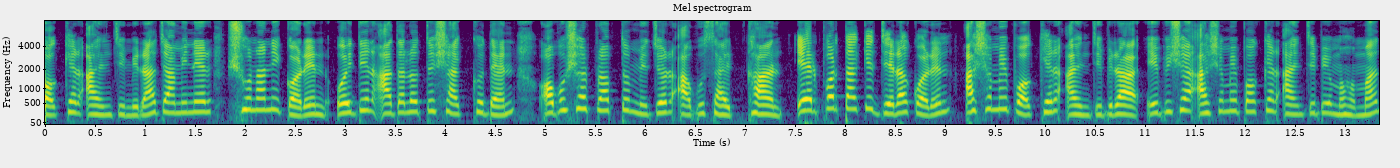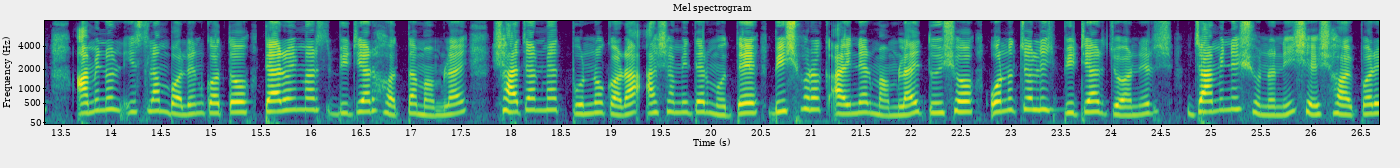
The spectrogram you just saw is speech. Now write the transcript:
পক্ষের আইনজীবীরা জামিনের শুনানি করেন। ওই দিন আদালতে সাক্ষ্য দেন অবসরপ্রাপ্ত মেজর আবু সাইদ খান। এরপর তাকে জেরা করেন আসামি পক্ষের আইনজীবীরা। এ বিষয়ে আসামি পক্ষের আইনজীবী মোহাম্মদ আমিনুল ইসলাম বলেন, গত তেরোই মার্চ বিডিআর হত্যা মামলায় সাজার মেয়াদ পূর্ণ করা আসামিদের মধ্যে বিস্ফোরক আইনের মামলায় দুইশো উনচল্লিশ বিটিআর জোয়ানের জামিনের শুনানি শেষ হয়। পরে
